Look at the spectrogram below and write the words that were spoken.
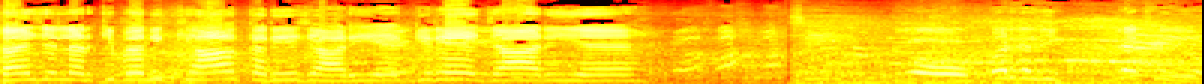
कल ये लड़की पता नहीं क्या करे जा रही है गिरे जा रही है। वो और जल्दी देखिए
